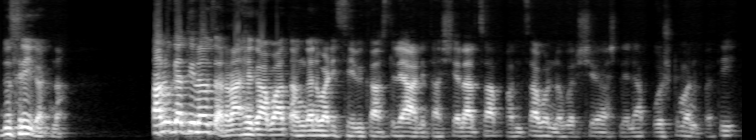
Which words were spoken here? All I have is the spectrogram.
दुसरी घटना. तालुक्यातीलच राहे गावात अंगणवाडी सेविका असलेल्या अनिता शेलारचा पंचावन्न वर्षीय असलेल्या पोस्टमन पती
